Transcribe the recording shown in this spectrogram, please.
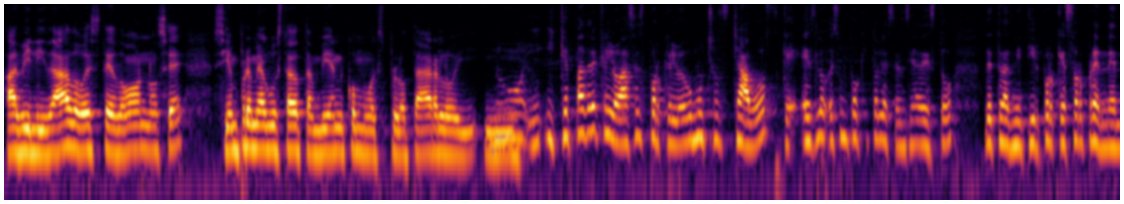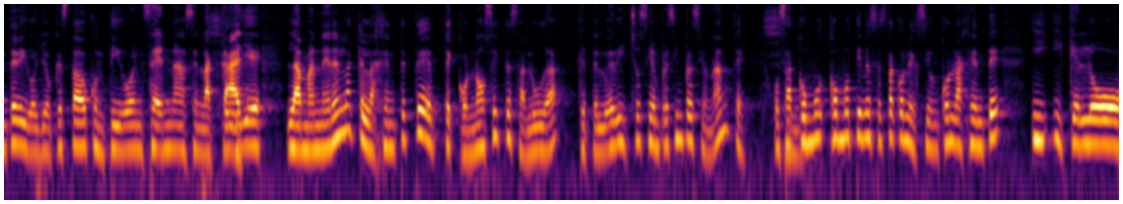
habilidad o este don, no sé, siempre me ha gustado también como explotarlo y... No, y, qué padre que lo haces porque luego muchos chavos, que es, lo, es un poquito la esencia de esto, de transmitir, porque es sorprendente, digo yo que he estado contigo en cenas, en la calle, la manera en la que la gente te, te, conoce y te saluda, que te lo he dicho siempre, es impresionante. O sea, cómo, cómo tienes esta conexión con la gente y, y que lo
